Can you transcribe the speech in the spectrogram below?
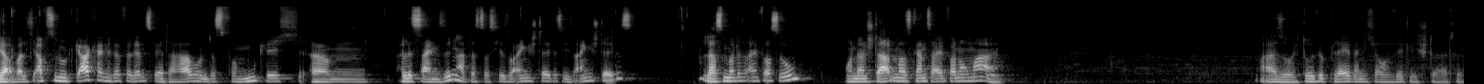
Ja, weil ich absolut gar keine Referenzwerte habe und das vermutlich ähm, alles seinen Sinn hat, dass das hier so eingestellt ist, wie es eingestellt ist, lassen wir das einfach so und dann starten wir das Ganze einfach nochmal. Also ich drücke Play, wenn ich auch wirklich starte.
